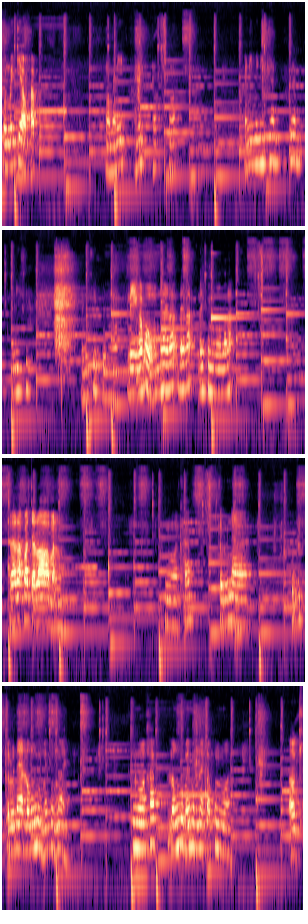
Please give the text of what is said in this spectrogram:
คุณไม่เกี่ยวครับมามานี่มานี่เดี๋ยวมาอันนี้ไม่นี่เพื่อน เพื่อน อันนี้สิอันนี้คือคุณงัวนี่ครับผม ได้ละ ได้ละ ได้คุณงัวมาละ แล้วเราก็จะล่อมันงัวครับ กรุณา กรุณาลงหลุมให้ผมหน่อย คุณงัวครับ ลงหลุมให้ผมหน่อยครับคุณงัวโอเค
